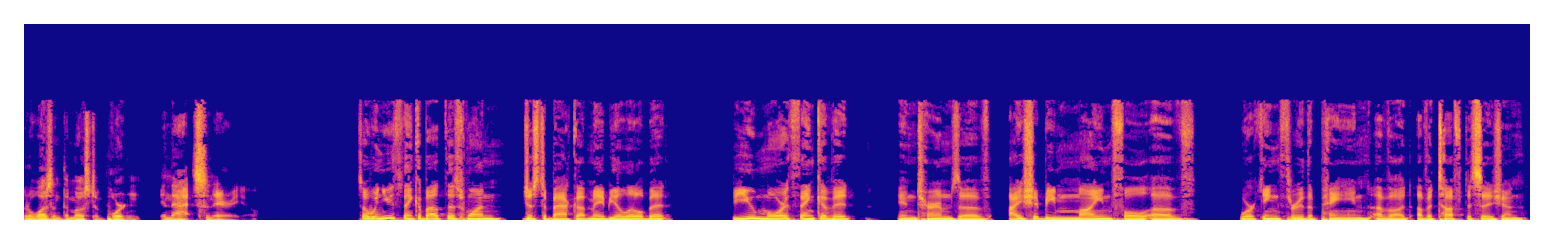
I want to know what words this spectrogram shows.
but it wasn't the most important in that scenario. So when you think about this one just to back up maybe a little bit do you more think of it in terms of i should be mindful of working through the pain of a of a tough decision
